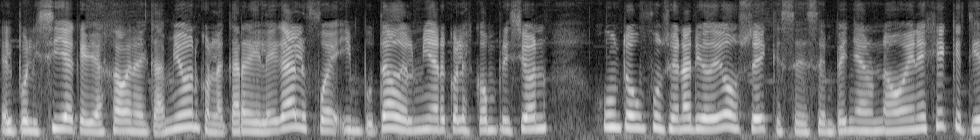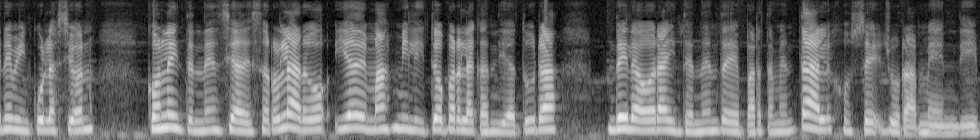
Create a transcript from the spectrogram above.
El policía que viajaba en el camión con la carga ilegal fue imputado el miércoles con prisión junto a un funcionario de OCE que se desempeña en una ONG que tiene vinculación con la Intendencia de Cerro Largo y además militó para la candidatura del ahora intendente departamental, José Yurramendi.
